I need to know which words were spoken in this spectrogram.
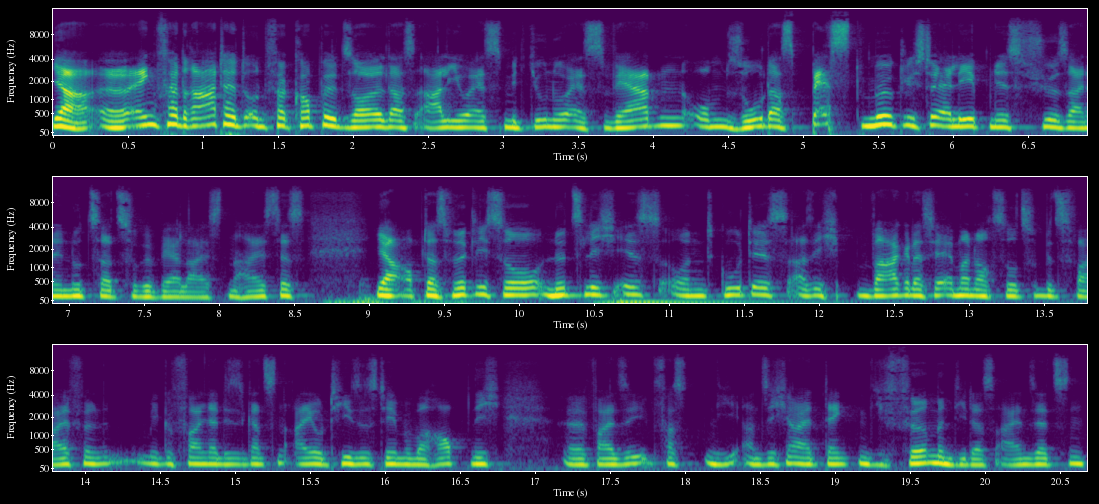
Ja, äh, eng verdrahtet und verkoppelt soll das AliOS mit UnoS werden, um so das bestmöglichste Erlebnis für seine Nutzer zu gewährleisten, heißt es. Ja, ob das wirklich so nützlich ist und gut ist, also ich wage das ja immer noch so zu bezweifeln. Mir gefallen ja diese ganzen IoT-Systeme überhaupt nicht, äh, weil sie fast nie an Sicherheit denken, die Firmen, die das einsetzen.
